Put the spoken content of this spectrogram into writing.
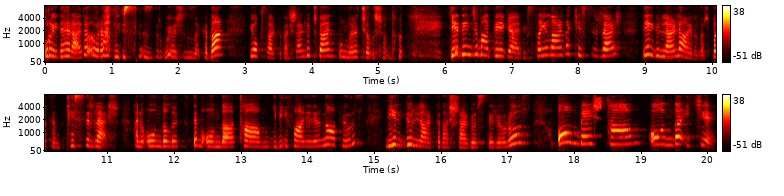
Burayı da herhalde öğrenmişsinizdir bu yaşınıza kadar. Yoksa arkadaşlar lütfen bunlara çalışın. Yedinci maddeye geldik. Sayılarda kesirler virgüllerle ayrılır. Bakın kesirler hani ondalık değil mi onda tam gibi ifadeleri ne yapıyoruz? Virgülle arkadaşlar gösteriyoruz. 15 tam onda 2.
